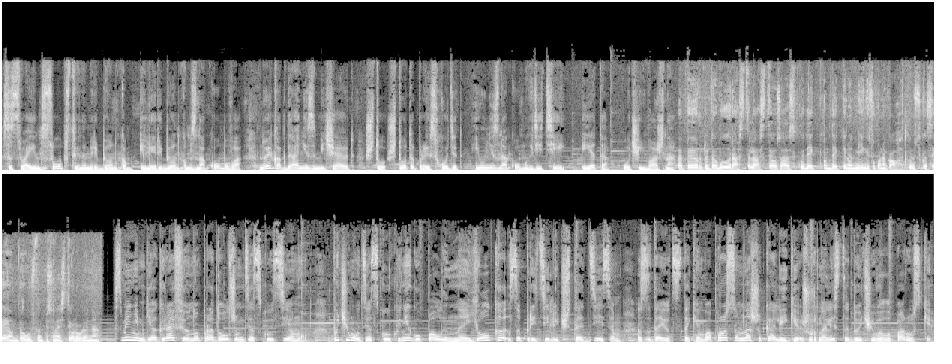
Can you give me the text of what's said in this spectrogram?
со своим собственным собственным ребенком или ребенком знакомого, но и когда они замечают, что что-то происходит и у незнакомых детей. И это очень важно. Сменим географию, но продолжим детскую тему. Почему детскую книгу «Полынная елка» запретили читать детям? Задаются таким вопросом наши коллеги, журналисты Deutsche Welle по-русски.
